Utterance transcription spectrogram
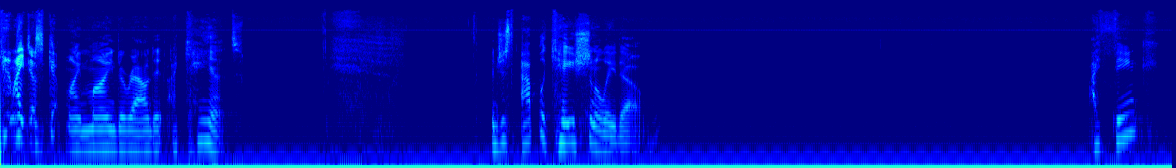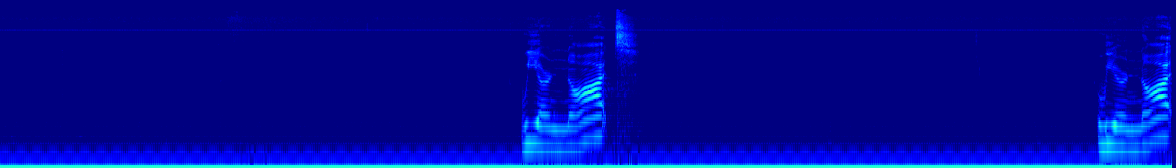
can't I just get my mind around it? I can't. And just applicationally, though, I think we are not we are not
